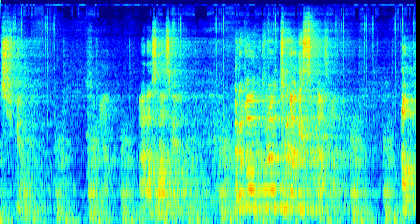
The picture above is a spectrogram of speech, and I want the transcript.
치명. 지명. 알아서 하세요. 여러분 그럼 들어가겠습니다. 아 원,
